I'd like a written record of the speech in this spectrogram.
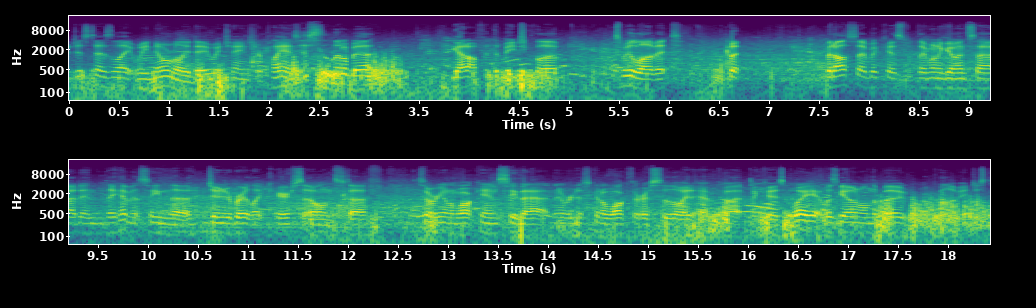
Just as like we normally do, we changed our plans just a little bit. Got off at the beach club because we love it, but but also because they want to go inside and they haven't seen the gingerbread like carousel and stuff. So we're gonna walk in see that, and then we're just gonna walk the rest of the way to Epcot because the way it was going on the boat, will probably just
